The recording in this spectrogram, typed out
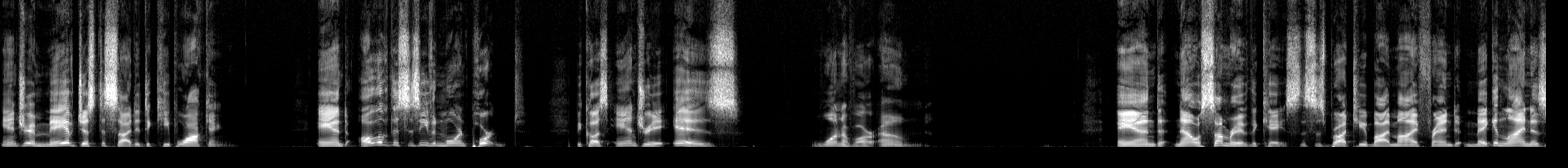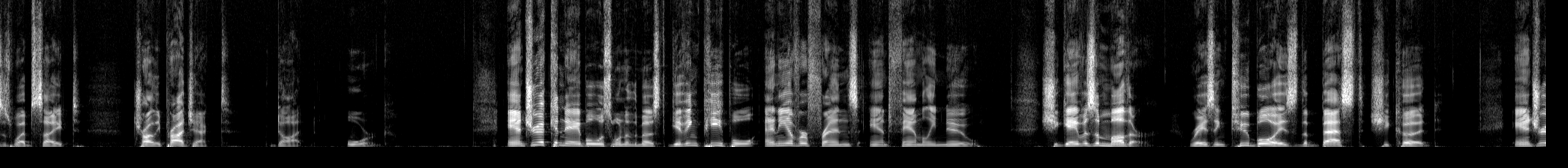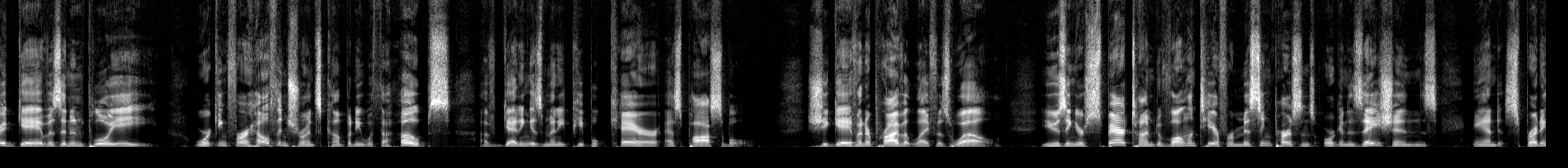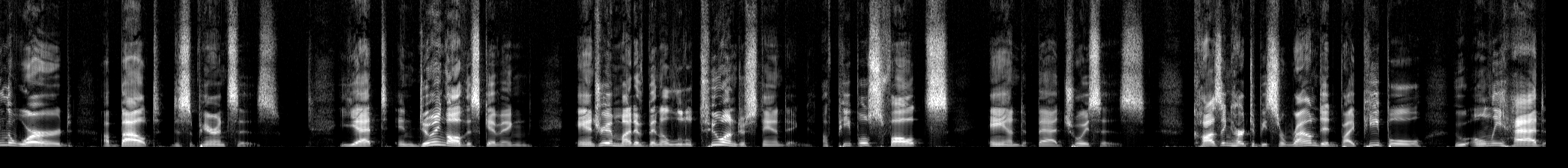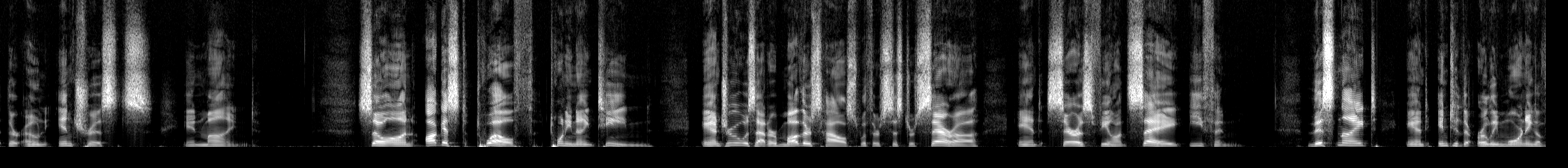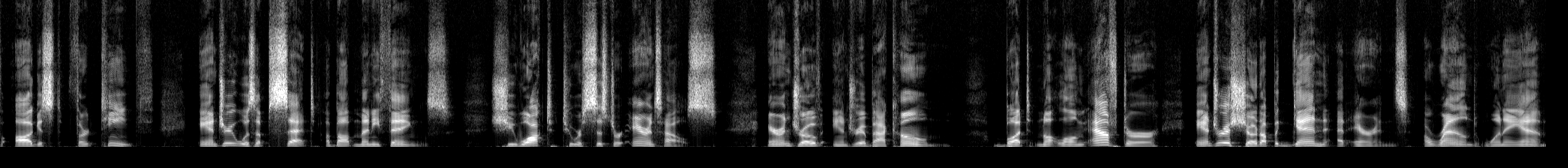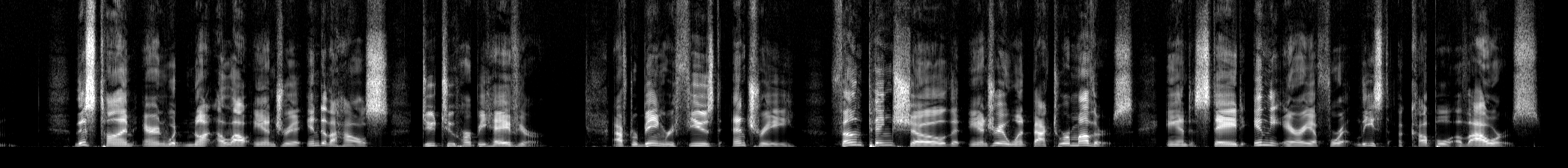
Andrea may have just decided to keep walking. And all of this is even more important because Andrea is one of our own. And now a summary of the case. This is brought to you by my friend Megan Linus' website, charleyproject.org. Andrea Knabel was one of the most giving people any of her friends and family knew. She gave as a mother, raising two boys the best she could. Andrea gave as an employee, working for a health insurance company with the hopes of getting as many people care as possible. She gave in her private life as well, using your spare time to volunteer for missing persons organizations and spreading the word about disappearances. Yet, in doing all this giving, Andrea might have been a little too understanding of people's faults and bad choices, causing her to be surrounded by people who only had their own interests in mind. So on August 12th, 2019, Andrea was at her mother's house with her sister Sarah and Sarah's fiance, Ethan. This night and into the early morning of August 13th, Andrea was upset about many things. She walked to her sister Erin's house. Erin drove Andrea back home. But not long after, Andrea showed up again at Erin's around 1 a.m. This time, Erin would not allow Andrea into the house due to her behavior. After being refused entry, phone pings show that Andrea went back to her mother's and stayed in the area for at least a couple of hours.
